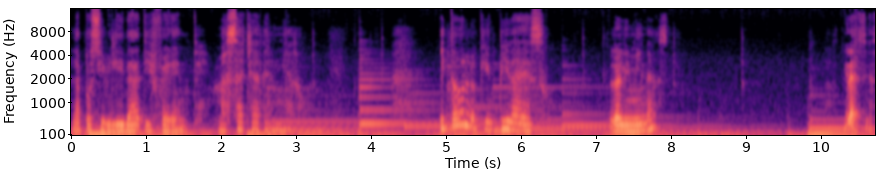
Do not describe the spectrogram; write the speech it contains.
la posibilidad diferente, más allá del miedo. Y todo lo que impida eso, ¿lo eliminas? Gracias.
